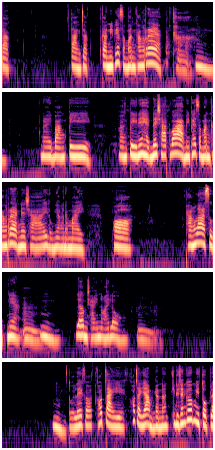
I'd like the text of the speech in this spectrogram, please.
จาก ต่างจากการมีเพศสัมพันธ์ครั้งแรกค่ะอืมในบางปี บางปีเนี่ยเห็นได้ชัดว่ามีเพศสัมพันธ์ครั้งแรกเนี่ยใช้ถุงยางอนามัย พอครั้งล่าสุดเนี่ย อืมอืมเริ่มใช้น้อยลงอืมอืม ตัวเลขก็เข้าใจเข้าใจยากเหมือนกันนะดิฉันก็มีตัวแปร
